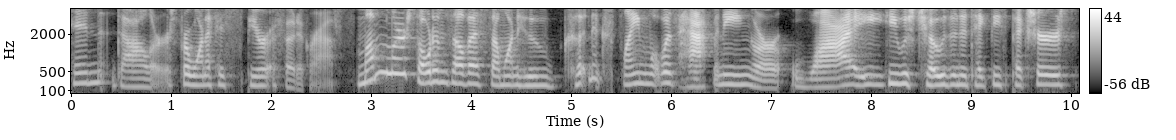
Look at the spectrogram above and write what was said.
$10 for one of his spirit photographs. Mumler sold himself as someone who couldn't explain what was happening or why he was chosen to take these pictures,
